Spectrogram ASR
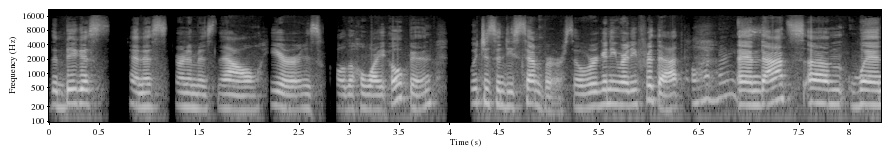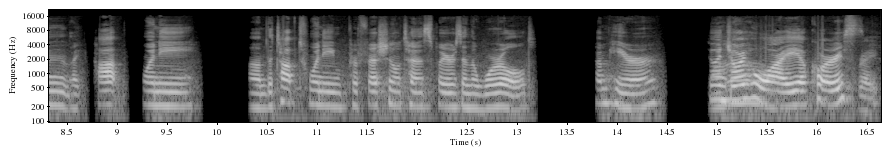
the biggest tennis tournaments now here, and it's called the Hawaii Open, which is in December. So we're getting ready for that. Oh, nice. And that's um, when like top 20, um, the top 20 professional tennis players in the world come here to enjoy Wow. Hawaii, of course. right.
